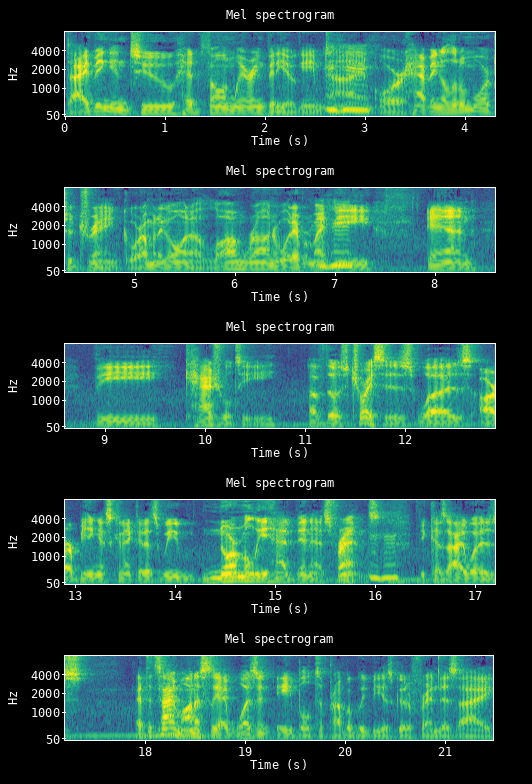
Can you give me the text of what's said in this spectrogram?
diving into headphone wearing video game mm-hmm. time or having a little more to drink or I'm going to go on a long run or whatever it might be. Mm-hmm. And the casualty of those choices was our being as connected as we normally had been as friends. Mm-hmm. Because I was at the time honestly I wasn't able to probably be as good a friend as I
